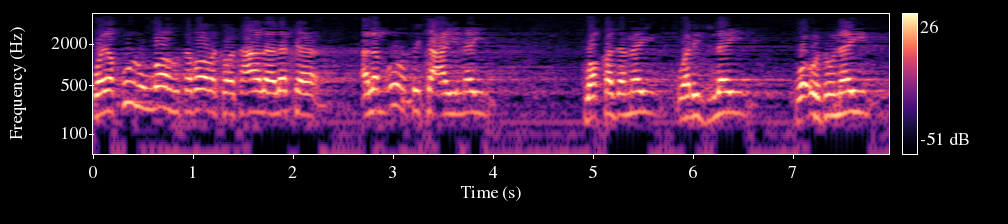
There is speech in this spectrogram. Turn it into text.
ويقول الله تبارك وتعالى لك ألم أعطك عينين وقدمين ورجلين وأذنين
